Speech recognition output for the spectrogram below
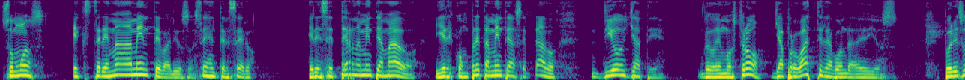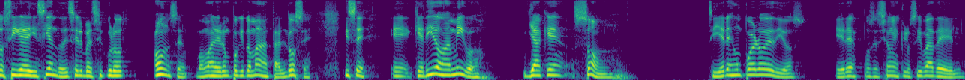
Somos extremadamente valiosos. Ese es el tercero. Eres eternamente amado y eres completamente aceptado, Dios ya te lo demostró, ya probaste la bondad de Dios. Por eso sigue diciendo, dice el versículo 11, vamos a leer un poquito más hasta el 12, dice, eh, queridos amigos, ya que son, si eres un pueblo de Dios, eres posesión exclusiva de Él,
